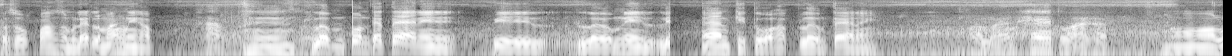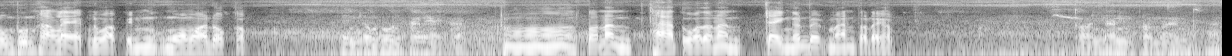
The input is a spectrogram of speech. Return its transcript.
ประสบความสำเร็จแล้วมั้งนี่ครับครับเออเริ่มต้นแต่แต่นี่พี่เริ่มนี่เลี้ยงงานกี่ตัวครับ เริ่มแต่นี่ประมาณห้าตัวครับอ๋อลงทุนครั้งแรกหรือว่าเป็นงัวมรดกกับ เป็นลงทุนครั้งแรกครับอ๋อตอนนั้นห้าตัวตอนนั้นใจายเงินไปประมาณต่อใดครับ ตอนนั้นประมาณสัก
